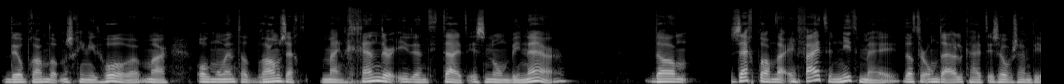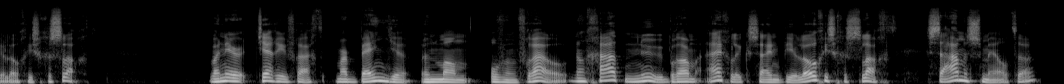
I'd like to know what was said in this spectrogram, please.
wil Bram dat misschien niet horen, maar op het moment dat Bram zegt mijn genderidentiteit is non-binair, dan zegt Bram daar in feite niet mee dat er onduidelijkheid is over zijn biologisch geslacht. Wanneer Thierry vraagt, maar ben je een man of een vrouw? Dan gaat nu Bram eigenlijk zijn biologisch geslacht samensmelten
